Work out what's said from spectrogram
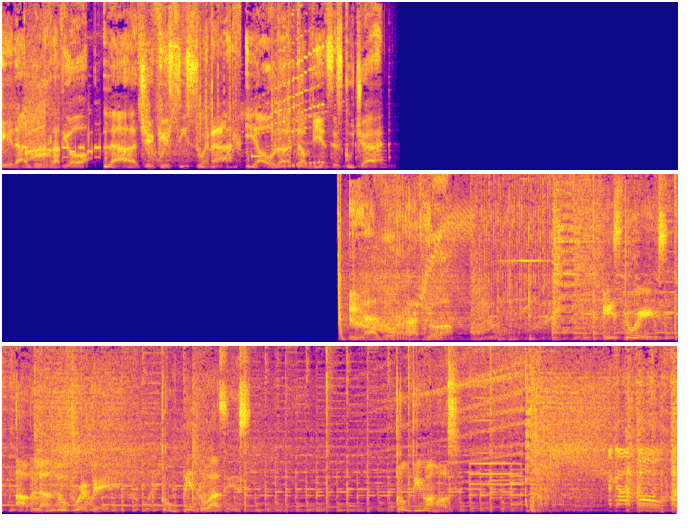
Heraldo Radio, la H que sí suena y ahora también se escucha. Hablando Fuerte con Pedro Aces. Continuamos. fuerte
